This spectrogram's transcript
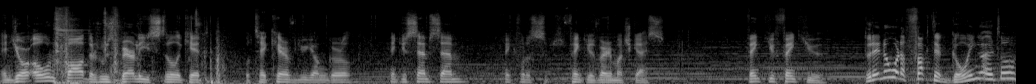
And your own father, who's barely still a kid, will take care of you, young girl. Thank you, Sam Sam. Thank you for the... Thank you very much, guys. Thank you, thank you. Do they know where the fuck they're going, Alto?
